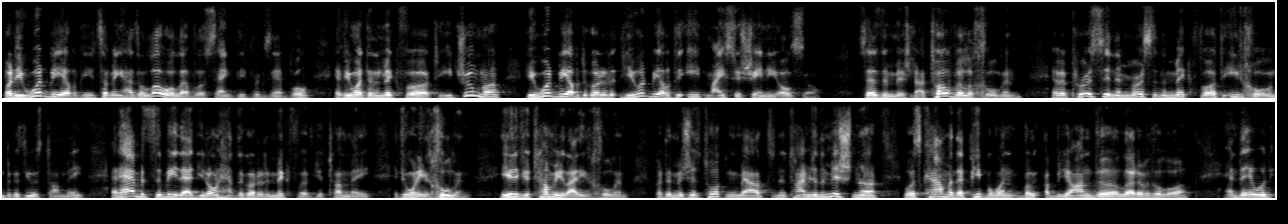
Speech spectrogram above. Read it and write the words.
But he would be able to eat something that has a lower level of sanctity. For example, if he went to the mikveh to eat truma, he would be able to go to the, he would be able to eat ma'aser sheni also. Says the Mishnah, Tov chulin. If a person immersed in the mikveh to eat chulin because he was tamei, it happens to be that you don't have to go to the mikveh if you're tamei if you want to eat chulin. Even if you're tamei, you're allowed to eat chulin. But the Mishnah is talking about in the times of the Mishnah, it was common that people went uh, beyond the letter of the law, and they would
